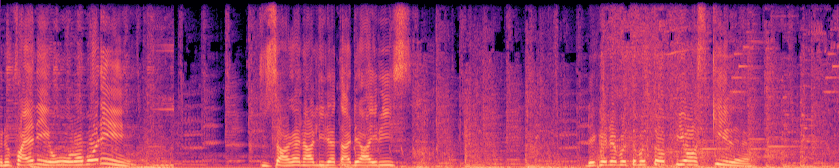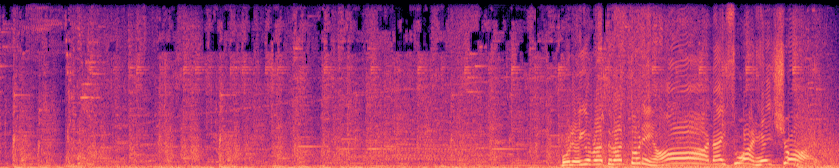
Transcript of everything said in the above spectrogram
Kena fight ni. Oh, robot ni. Susah kan Ali dah tak ada Iris. Dia kena betul-betul pure skill eh. Boleh ke melantur-lantur ni? Ah, nice one. Headshot.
